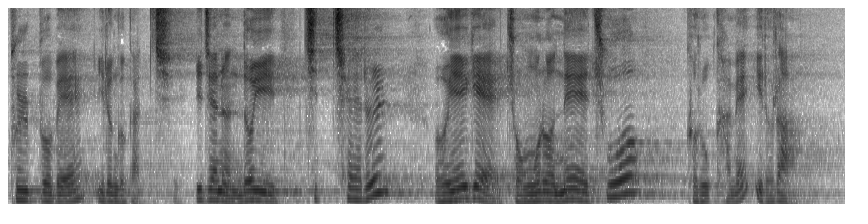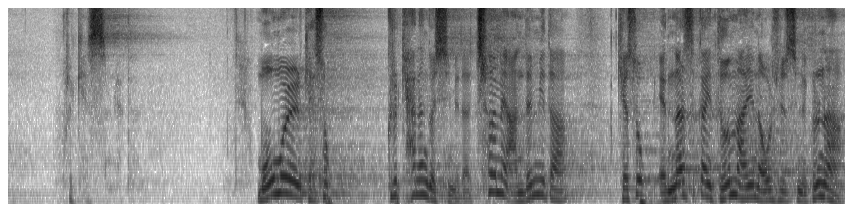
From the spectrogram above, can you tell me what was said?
불법에 이런 것 같이 이제는 너희 지체를 의에게 종으로 내주어 거룩함에 이르라 그렇게 했습니다. 몸을 계속 그렇게 하는 것입니다. 처음에 안 됩니다. 계속 옛날 습관이 더 많이 나올 수 있습니다. 그러나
